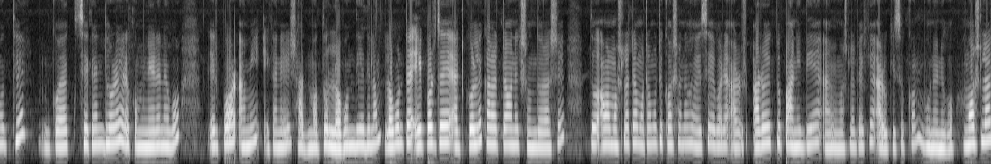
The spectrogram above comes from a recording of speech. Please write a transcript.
মধ্যে কয়েক সেকেন্ড ধরে এরকম নেড়ে নেব। এরপর আমি এখানে স্বাদ মতো লবণ দিয়ে দিলাম। লবণটা এই পর্যায়ে অ্যাড করলে কালারটা অনেক সুন্দর আসে। তো আমার মশলাটা মোটামুটি কষানো হয়েছে। এবারে আরও আরও একটু পানি দিয়ে আমি মশলাটাকে আরও কিছুক্ষণ ভুনে নেব। মশলার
